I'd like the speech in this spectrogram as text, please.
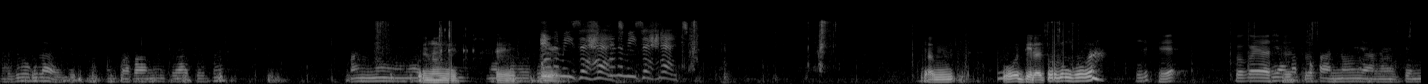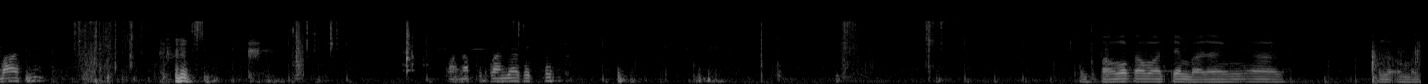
Lagi mo pala, ang pakamang plato Enemies ahead. Enemies ahead. Jam, oh tidak turun kok kah? Hindi kaya. Kau kaya Yan na suatu. po kano yan, ang timbat niya. Panak po kanya kecil. Sumpah mo ka matem balang ah, ano man.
